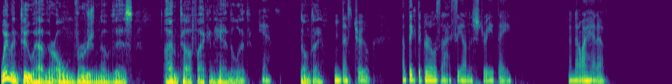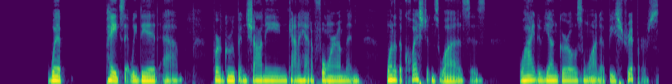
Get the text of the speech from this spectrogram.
Women too have their own version of this. I'm tough, I can handle it, Yes. don't they? Mm, That's true. I think the girls that I see on the street, they, I know I had a web page that we did um, for a group in Shawnee and kind of had a forum. And one of the questions was, is why do young girls want to be strippers?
